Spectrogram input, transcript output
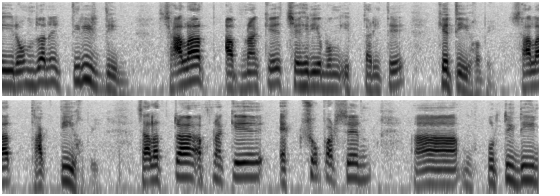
এই রমজানের তিরিশ দিন সালাদ আপনাকে চেহরি এবং ইফতারিতে খেতেই হবে। সালাদ থাকতেই হবে। সালাদটা আপনাকে একশো পার্সেন্ট প্রতিদিন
